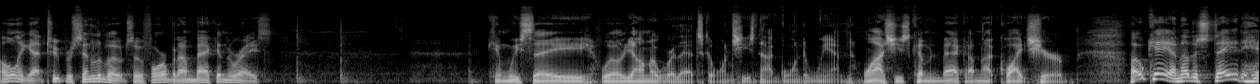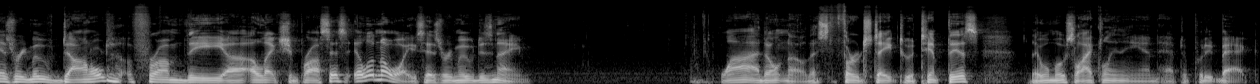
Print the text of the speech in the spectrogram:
Only got 2% of the vote so far, but I'm back in the race. Can we say, well, y'all know where that's going? She's not going to win. Why she's coming back, I'm not quite sure. Okay, another state has removed Donald from the uh, election process. Illinois has removed his name. Why, I don't know. That's the third state to attempt this. They will most likely in the end have to put it back.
